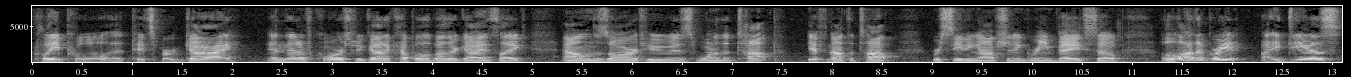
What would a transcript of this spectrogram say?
Claypool at Pittsburgh guy, and then of course we've got a couple of other guys like Allen Lazard, who is one of the top, if not the top, receiving option in Green Bay. So a lot of great ideas.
